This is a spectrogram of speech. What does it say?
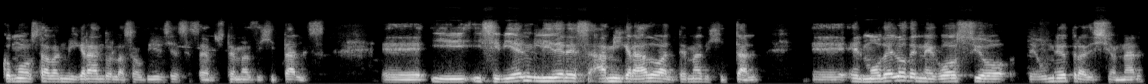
cómo estaban migrando las audiencias hacia los temas digitales. Eh, y, y, si bien Líderes ha migrado al tema digital, el modelo de negocio de un medio tradicional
